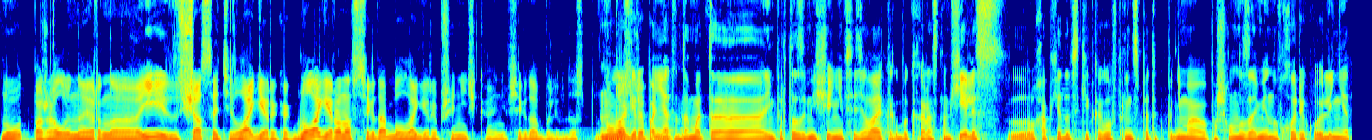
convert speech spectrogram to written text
Ну вот, пожалуй, наверное. И сейчас эти лагеры, как бы. Ну, лагерь у нас всегда был, лагеры пшеничка, они всегда были в доступе. Ну, лагеры, понятно, там это импортозамещение, все дела, и как бы как раз там Хелис э, Хапхедовский, как бы, в принципе, я так понимаю, пошел на замену в Хорику или нет?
